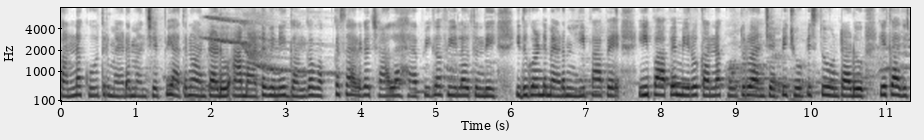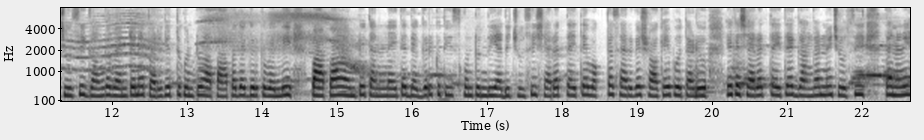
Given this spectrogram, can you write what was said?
కన్న కూతురు మేడం అని చెప్పి అతను అంటాడు. ఆ మాట విని గంగ ఒక్కసారిగా చాలా హ్యాపీగా ఫీల్ అవుతుంది. ఇదిగోండి మేడం ఈ పాపే ఈ పాపే మీరు కన్న కూతురు అని చెప్పి చూపిస్తూ ఉంటాడు. ఇక అది చూసి గంగ వెంటనే పరిగెత్తుకుంటూ ఆ పాప దగ్గరకు వెళ్ళి పాప అంటూ తననైతే దగ్గరకు తీసుకుంటుంది. అది చూసి శరత్ అయితే ఒక్కసారిగా షాక్ అయిపోతాడు. ఇక శరత్ అయితే గంగని చూసి తనని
